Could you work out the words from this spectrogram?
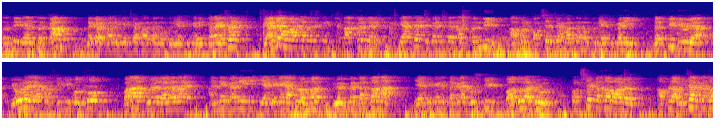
संधी देण्याचं काम नगरपालिकेच्या माध्यमातून या ठिकाणी करायचं ज्या ज्या वार्डामध्ये त्यांची ताकद आहे त्या त्या ठिकाणी त्यांना संधी आपण पक्षाच्या माध्यमातून या ठिकाणी नक्की देऊया. एवढं या प्रसंगी बोलतो. बराच वेळ झालेला आहे. अनेकांनी या ठिकाणी आपलं मत व्यक्त करताना या ठिकाणी सगळ्या गोष्टी बाजूला ठेवून पक्ष कसा वाढत आपला विचार कसा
